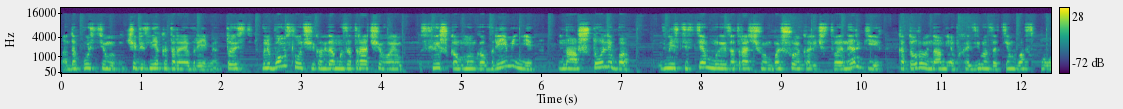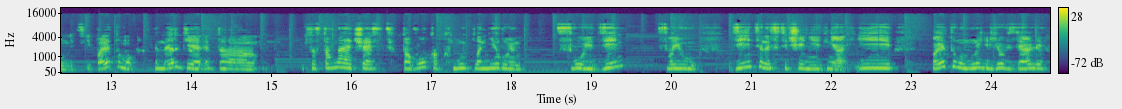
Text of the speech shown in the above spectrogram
допустим, через некоторое время. То есть в любом случае, когда мы затрачиваем слишком много времени на что-либо, вместе с тем мы затрачиваем большое количество энергии, которую нам необходимо затем восполнить. И поэтому энергия – это составная часть того, как мы планируем свой день, свою деятельность в течение дня, и поэтому мы ее взяли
